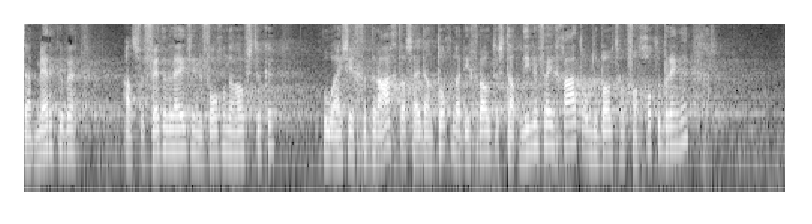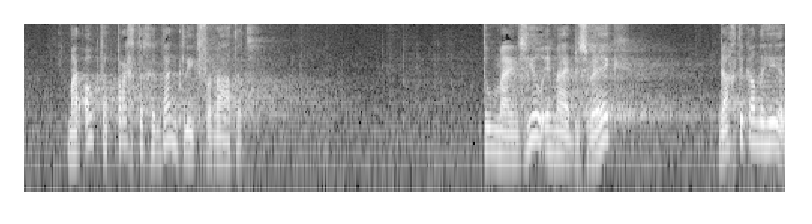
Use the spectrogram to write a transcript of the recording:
Dat merken we als we verder lezen in de volgende hoofdstukken. Hoe hij zich gedraagt als hij dan toch naar die grote stad Nineveh gaat om de boodschap van God te brengen. Maar ook dat prachtige danklied verraadt het. Toen mijn ziel in mij bezweek, dacht ik aan de Heer.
